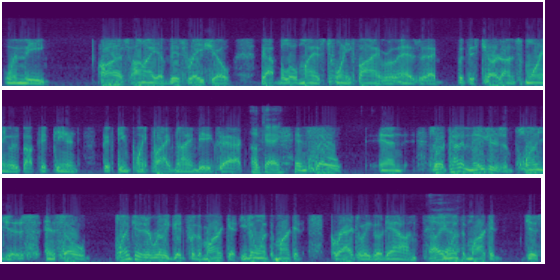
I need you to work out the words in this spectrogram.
when the RSI of this ratio got below minus 25. Or as I put this chart on this morning, it was about 15 and 15.59 to be exact. Okay. And so, and so it kind of measures the plunges, and so plunges are really good for the market. You don't want the market gradually go down. Oh, You want the market just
